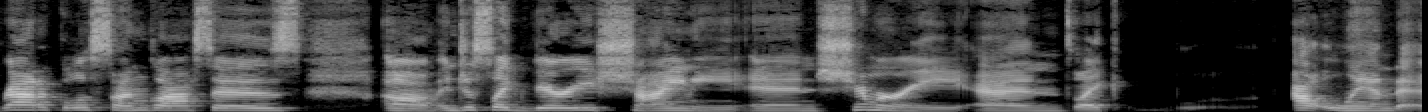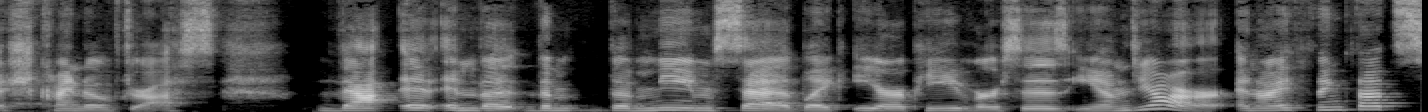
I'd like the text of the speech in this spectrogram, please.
radical sunglasses um, and just like very shiny and shimmery and like outlandish kind of dress that and the the the meme said like ERP versus EMDR and I think that's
